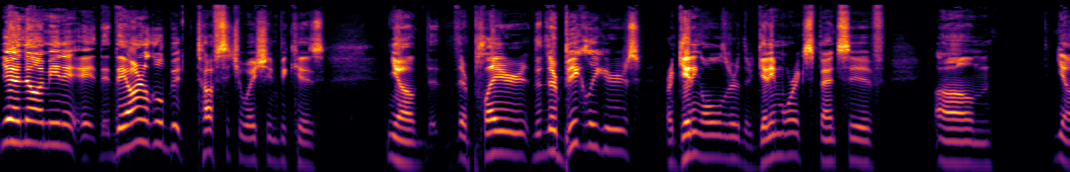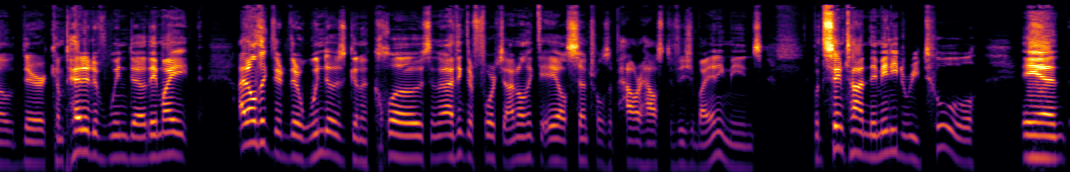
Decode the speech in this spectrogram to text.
Yeah, no, I mean it, it, they are in a little bit tough situation because you know their players, their big leaguers are getting older, they're getting more expensive. Um, you know their competitive window. They might. I don't think their their window is going to close, and I think they're fortunate. I don't think the AL Central is a powerhouse division by any means, but at the same time, they may need to retool. And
